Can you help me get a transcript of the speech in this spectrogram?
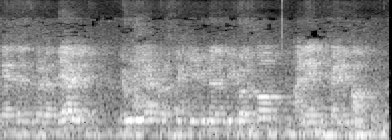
नेत्यांकडे द्यावे एवढी या प्रसंगी विनंती करतो आणि या ठिकाणी थांबतो.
